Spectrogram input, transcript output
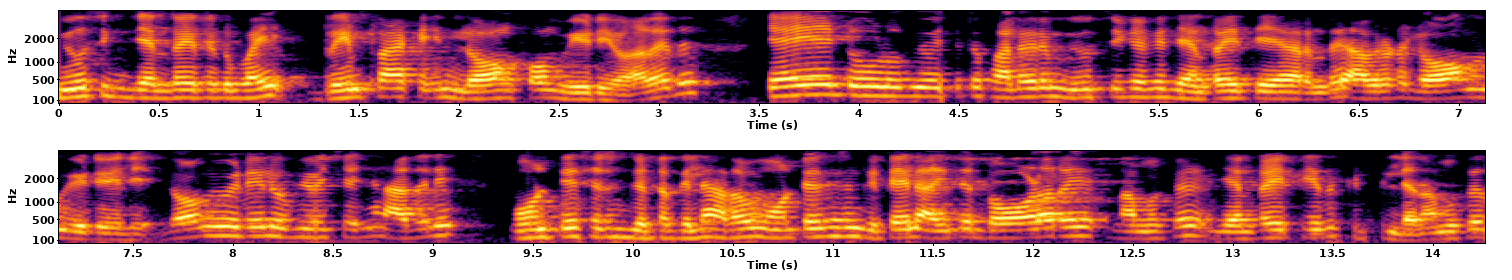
music generated by Dream Track in long form video അതായത് എ ഐ ടൂൾ ഉപയോഗിച്ചിട്ട് പലരും മ്യൂസിക് ഒക്കെ ജനറേറ്റ് ചെയ്യാറുണ്ട്. അവരുടെ ലോങ് വീഡിയോയിൽ ലോങ് വീഡിയോയിൽ ഉപയോഗിച്ച് കഴിഞ്ഞാൽ അതിൽ മോണിറ്റൈസേഷൻ കിട്ടത്തില്ല. അഥവാ മോണിറ്റൈസേഷൻ കിട്ടിയാൽ അതിന്റെ ഡോളർ നമുക്ക് ജനറേറ്റ് ചെയ്ത് കിട്ടില്ല. നമുക്ക്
